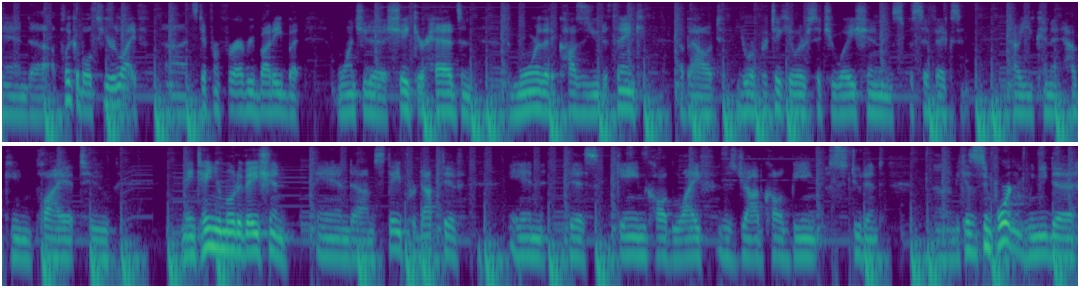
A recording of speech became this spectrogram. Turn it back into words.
and uh, applicable to your life. Uh, it's different for everybody, but I want you to shake your heads. And the more that it causes you to think about your particular situation and specifics and how you can how can you apply it to maintain your motivation and um, stay productive in this game called life, this job called being a student. Uh, because it's important. We need to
